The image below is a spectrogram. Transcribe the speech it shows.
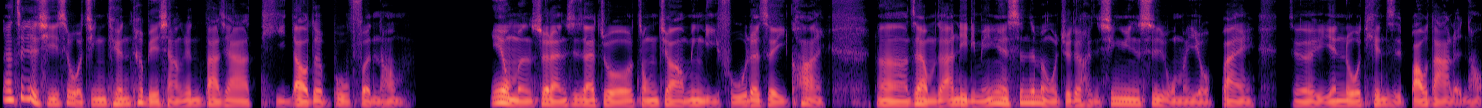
那这个其实是我今天特别想跟大家提到的部分哈，因为我们虽然是在做宗教命理服务的这一块，那在我们的案例里面，因为深圳们我觉得很幸运，是我们有拜这个阎罗天子包大人哈。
